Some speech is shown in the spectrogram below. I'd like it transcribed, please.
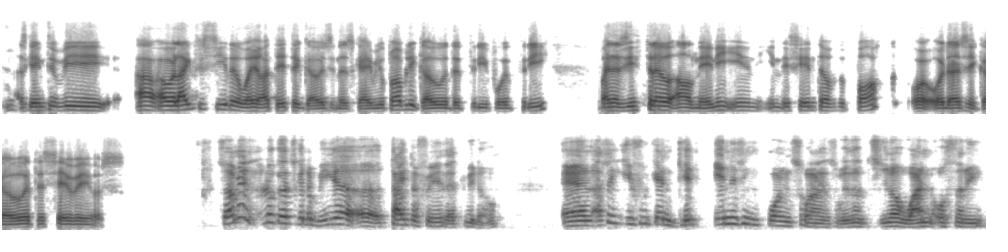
it's going to be I, I would like to see the way Arteta goes in this game. You'll probably go with the three-four-three, but does he throw Elneny in in the center of the park, or, or does he go with the Ceballos? So I mean, look, it's going to be a, a tight affair that we know, and I think if we can get anything points-wise, whether it's you know one or three,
